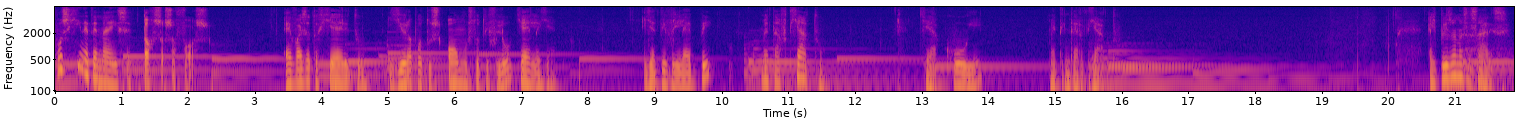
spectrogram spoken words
πώς γίνεται να είσαι τόσο σοφός» έβαζε το χέρι του γύρω από τους ώμους του τυφλού και έλεγε γιατί βλέπει με τα αυτιά του και ακούει με την καρδιά του. Ελπίζω να σας άρεσε.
